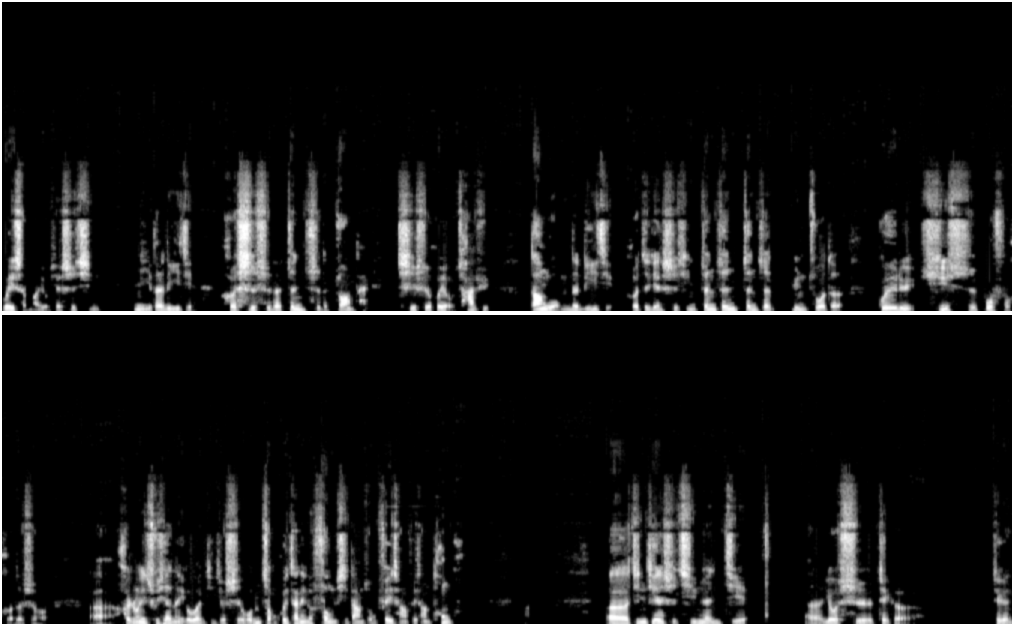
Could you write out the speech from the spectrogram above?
为什么有些事情你的理解和事实的真实的状态其实会有差距。当我们的理解和这件事情真真正正运作的规律其实不符合的时候，啊，很容易出现的一个问题就是，我们总会在那个缝隙当中非常非常痛苦。呃，今天是情人节，呃，又是这个这个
